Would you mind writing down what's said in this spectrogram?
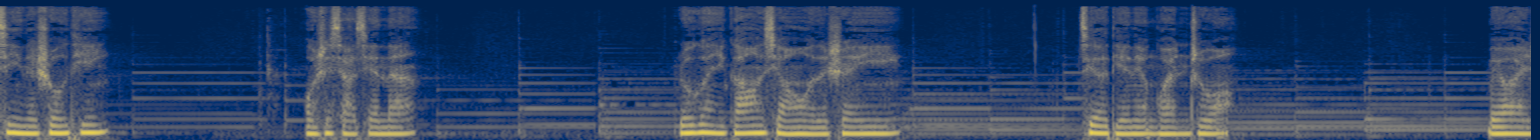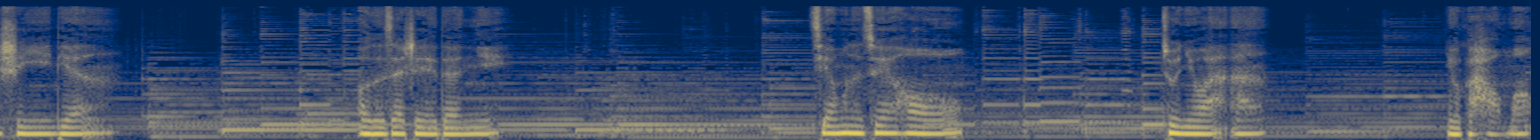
谢你的收听，我是小贤男。如果你刚刚喜欢我的声音，记得点点关注。每晚十一点，我都在这里等你。节目的最后，祝你晚安，有个好梦。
